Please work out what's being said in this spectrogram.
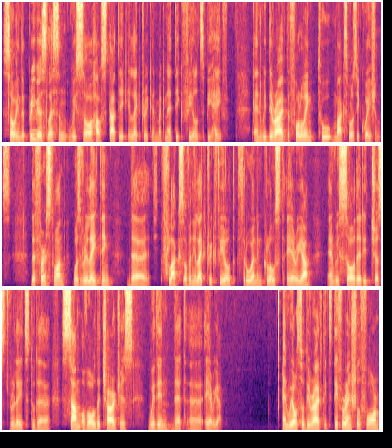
So in the previous lesson, we saw how static, electric, and magnetic fields behave, and we derived the following two Maxwell's equations. The first one was relating the flux of an electric field through an enclosed area, and we saw that it just relates to the sum of all the charges within that uh, area. And we also derived its differential form,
